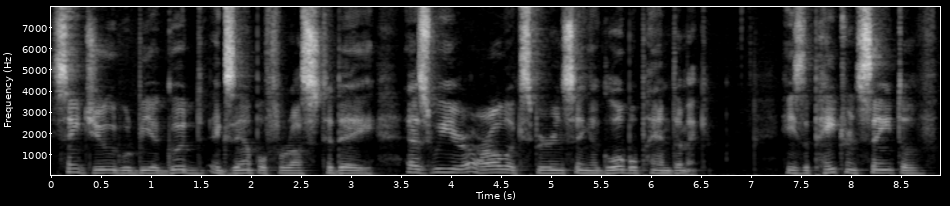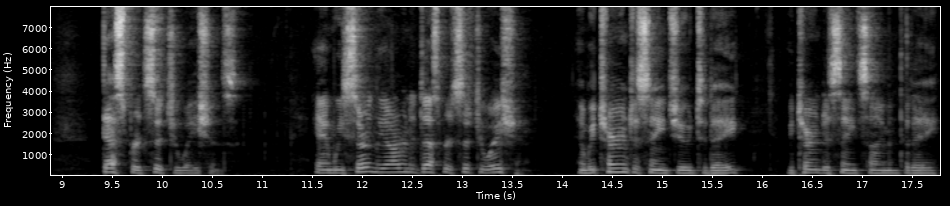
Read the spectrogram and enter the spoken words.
St. Jude would be a good example for us today as we are all experiencing a global pandemic. He's the patron saint of desperate situations. And we certainly are in a desperate situation. And we turn to St. Jude today, we turn to St. Simon today,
